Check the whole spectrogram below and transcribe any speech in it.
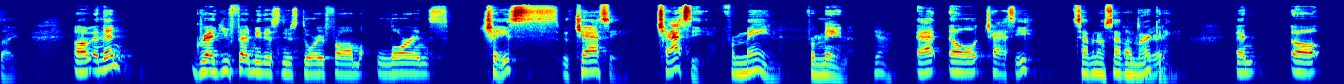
site. Um, and then, Greg, you fed me this new story from Lawrence Chase with Chassis Chassis from Maine. from Maine Yeah. at L Chassis. 707 On marketing. And uh,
